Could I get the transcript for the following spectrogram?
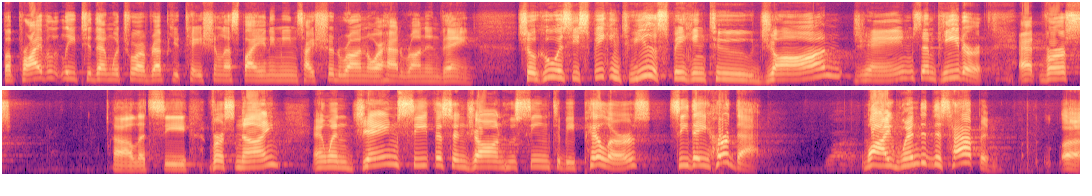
but privately to them which were of reputation, lest by any means I should run or had run in vain. So who is he speaking to? He is speaking to John, James, and Peter. At verse, uh, let's see, verse 9. And when James, Cephas, and John, who seemed to be pillars, see, they heard that. Why? When did this happen? Uh,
